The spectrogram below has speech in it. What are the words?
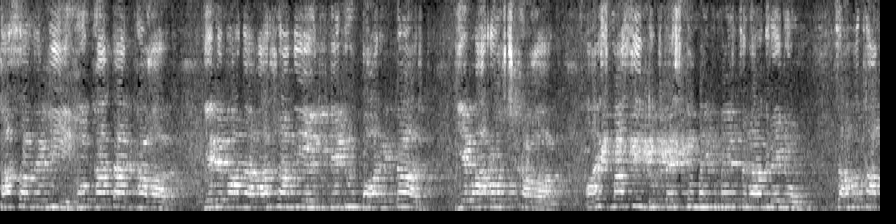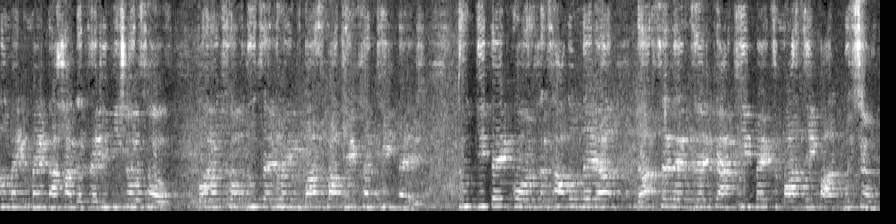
հասանելի, հոգատար քաղաք։ Երևանը արժանի է լինելու բարեկարգ եւ առողջ քաղաք։ Այս մասին դուք տեսնում եք մեր ծրագրերում, ծանոթանում եք մեր նախագծերի միջոցով, որոնցով լուծելու ենք բազմաթիվ խնդիրներ։ Դուք գիտեք, որ խցանումները դարձել են ձեր կյանքի մեծ մասի պատմություն։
